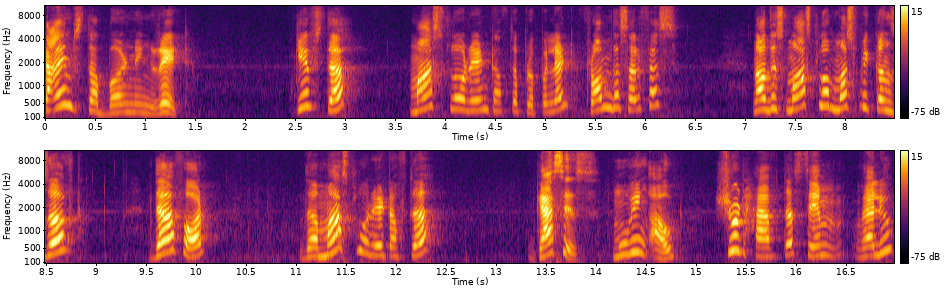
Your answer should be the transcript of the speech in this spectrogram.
times the burning rate gives the mass flow rate of the propellant from the surface. Now, this mass flow must be conserved therefore, the mass flow rate of the gases moving out should have the same value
